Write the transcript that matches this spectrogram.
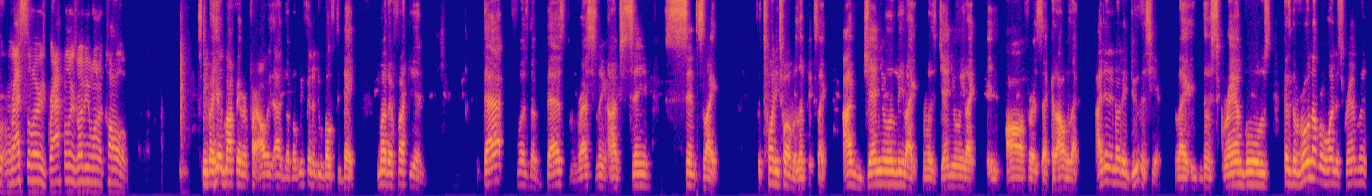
wrestlers, grapplers, whatever you want to call them. See, but here's my favorite part. I always add that, but we finna do both today. Motherfucking, that was the best wrestling I've seen since like the 2012 Olympics. Like, I'm genuinely like was genuinely like in awe for a sec because I was like, I didn't know they do this here. Like the scrambles, because the rule number one to scrambling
